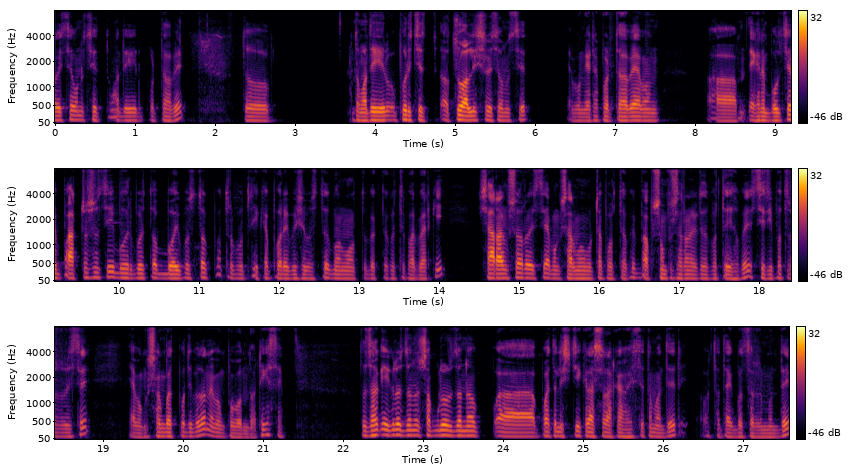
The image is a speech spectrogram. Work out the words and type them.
রয়েছে, অনুচ্ছেদ তোমাদের পড়তে হবে। তো তোমাদের পরিচ্ছেদ চুয়াল্লিশ রয়েছে অনুচ্ছেদ এবং এটা পড়তে হবে এবং এখানে বলছে পাঠ্যসূচি বহির্ভূত বই, পুস্তক, পত্র-পত্রিকা পড়ে বিষয়বস্তু মর্মার্থ ব্যক্ত করতে পারবে আর কি সারাংশ রয়েছে এবং সারমর্মটা পড়তে হবে। ভাব সম্প্রসারণ এটা পড়তেই হবে। চিঠিপত্র রয়েছে এবং সংবাদ প্রতিবেদন এবং প্রবন্ধ। ঠিক আছে? তো যাই হোক এগুলোর জন্য সবগুলোর জন্য পঁয়তাল্লিশটি ৪৫ ক্লাস রাখা হয়েছে তোমাদের অর্থাৎ এক বছরের মধ্যে।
